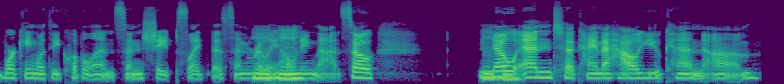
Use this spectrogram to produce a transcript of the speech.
working with equivalents and shapes like this and really Mhm. honing that. So no Mhm. end to kind of how you can um,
